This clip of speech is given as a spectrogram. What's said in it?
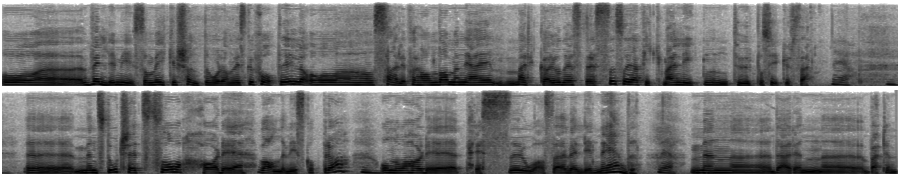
Og uh, veldig mye som vi ikke skjønte hvordan vi skulle få til. Og uh, særlig for han, da. Men jeg merka jo det stresset, så jeg fikk meg en liten tur på sykehuset. Ja. Mm. Uh, men stort sett så har det vanligvis gått bra. Mm. Og nå har det presset roa seg veldig ned. Ja. Mm. Men det har vært en,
